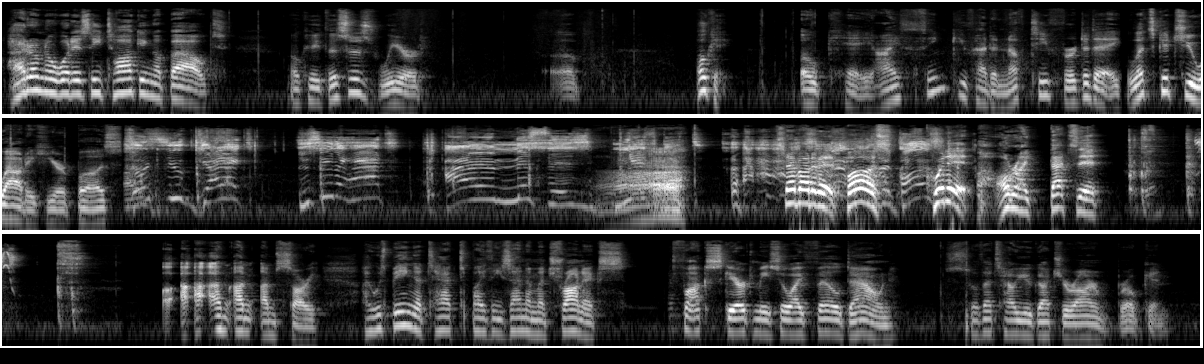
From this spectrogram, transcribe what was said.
I don't know what is he talking about. Okay, this is weird. Uh, okay. Okay, I think you've had enough tea for today. Let's get you out of here, Buzz. Don't you get it? You see the hat? I am Mrs. Nesbit. Step out of it, Buzz! Buzz? Quit it! All right, that's it. Uh, I, I, I'm, I'm, I'm sorry. I was being attacked by these animatronics. Fox scared me, so I fell down. So that's how you got your arm broken.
